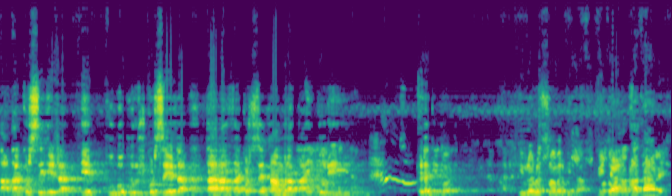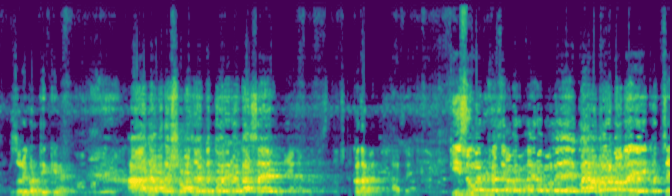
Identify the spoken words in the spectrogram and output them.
দাদা করছে এটা এর পূর্বপুরুষ করছে এটা তারা যা করছে আমরা তাই করি। এটা কি কয়? ইব্রাহিম ইসলামের পিতা ঠিক কিনা? আজ আমাদের সমাজে তৈরি রোগ আছে কথা আছে। কিছু মানুষ আছে আমার ভাইরা বলে কয় আমার বাবা এই করছে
